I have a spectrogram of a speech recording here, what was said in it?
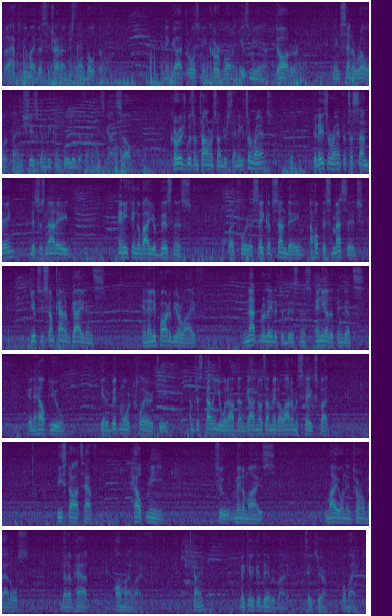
But I have to do my best to try to understand both of them. And then God throws me a curveball and gives me a daughter named Senna Rose, and she's going to be completely different than these guys. So, courage, wisdom, tolerance, understanding. It's a rant. Today's a rant. It's a Sunday. This is not a anything about your business, but for the sake of Sunday, I hope this message gives you some kind of guidance in any part of your life, not related to business, any other thing that's going to help you get a bit more clarity. I'm just telling you what I've done. God knows I made a lot of mistakes, but these thoughts have helped me to minimize my own internal battles that I've had all my life. Okay? Make it a good day, everybody. Take care. Bye bye.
